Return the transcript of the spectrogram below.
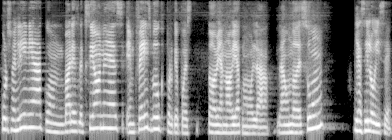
curso en línea con varias lecciones en Facebook, porque pues todavía no había como la, la onda de Zoom, y así lo hice.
